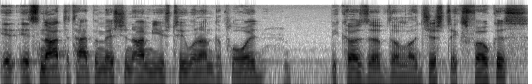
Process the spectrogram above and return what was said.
It, it's not the type of mission I'm used to when I'm deployed because of the logistics focus,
